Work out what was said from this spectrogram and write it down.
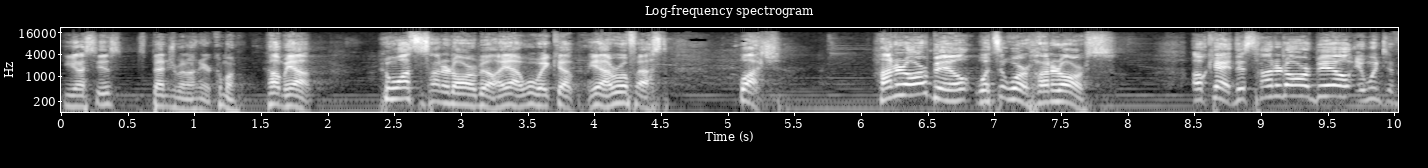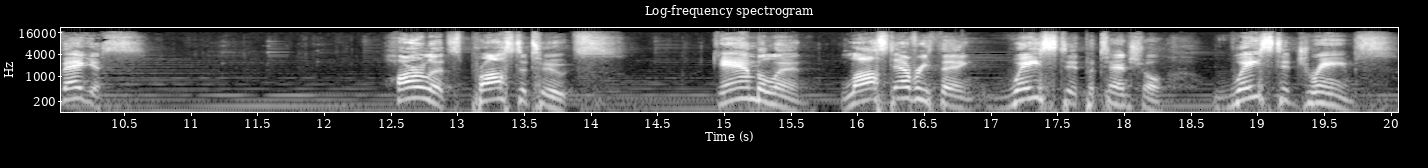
You guys see this? It's Benjamin on here. Come on, help me out. Who wants this hundred dollar bill? Yeah, we'll wake up. Yeah, real fast. Watch. Hundred dollar bill. What's it worth? Hundred dollars. Okay, this hundred dollar bill. It went to Vegas. Harlots, prostitutes, gambling, lost everything, wasted potential, wasted dreams,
